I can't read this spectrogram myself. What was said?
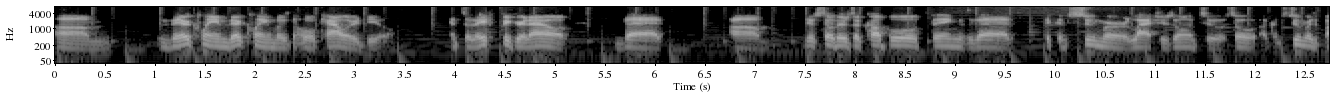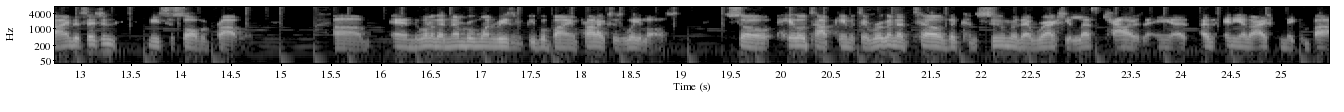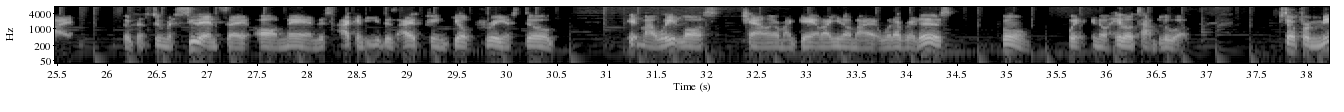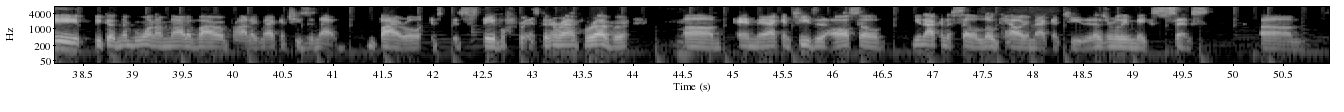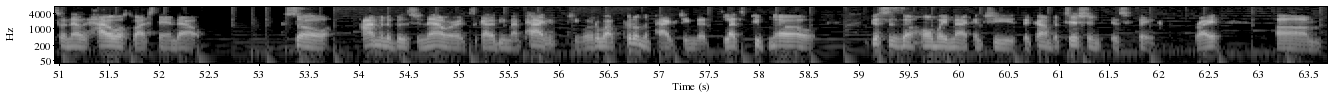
Um, their claim their claim was the whole calorie deal, and so they figured out that um, there's, so there's a couple things that the consumer latches onto. So a consumer's buying decision needs to solve a problem. Um, and one of the number one reasons for people buying products is weight loss. So Halo Top came and said, we're going to tell the consumer that we're actually less calories than any, any other ice cream they can buy. So consumers see that and say, oh man, this I can eat this ice cream guilt free and still hit my weight loss challenge or my game, you know, my whatever it is. Boom, wait, you know, Halo Top blew up. So for me, because number one, I'm not a viral product. Mac and cheese is not viral. It's it's stable for it's been around forever. Mm-hmm. Um, and mac and cheese is also you're not going to sell a low calorie mac and cheese. It doesn't really make sense. Um, so now, how else do I stand out? So I'm in a position now where it's got to be my packaging. What do I put on the packaging that lets people know this is a homemade mac and cheese? The competition is fake, right? Um,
